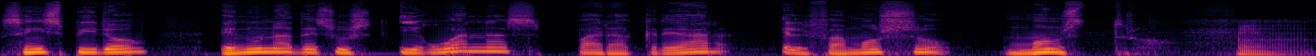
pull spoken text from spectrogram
se inspiró en una de sus iguanas para crear el famoso monstruo. Hmm.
